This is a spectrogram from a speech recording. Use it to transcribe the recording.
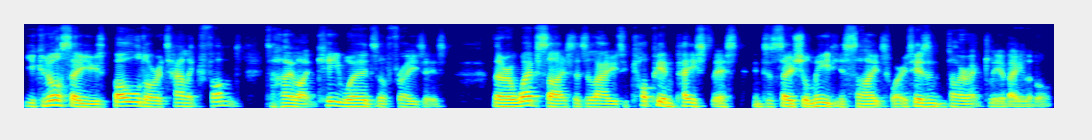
You can also use bold or italic font to highlight keywords or phrases. there are websites that allow you to copy and paste this into social media sites where it isn't directly available.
